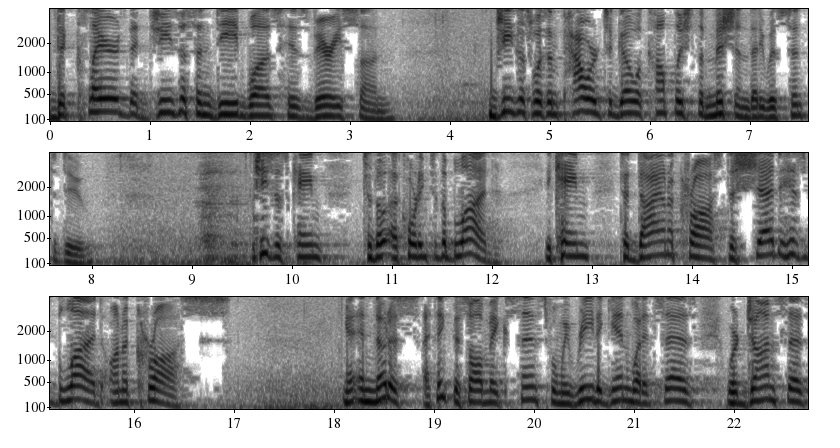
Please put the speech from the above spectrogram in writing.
declared that Jesus indeed was his very Son. Jesus was empowered to go accomplish the mission that he was sent to do. Jesus came to the, according to the blood. He came to die on a cross, to shed his blood on a cross. And notice, I think this all makes sense when we read again what it says, where John says,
